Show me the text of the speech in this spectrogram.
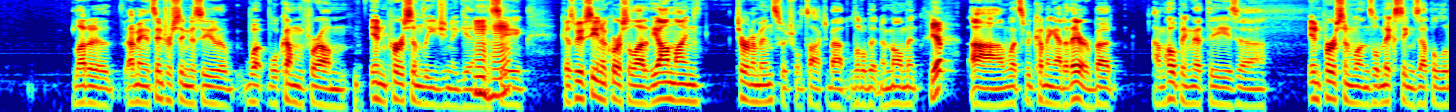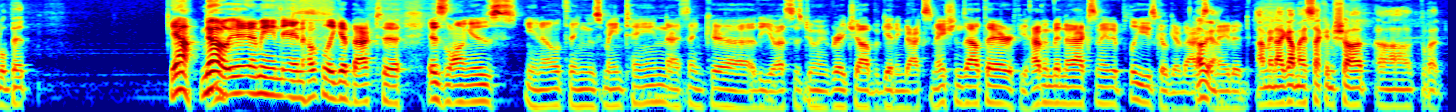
a lot of. I mean, it's interesting to see the, what will come from in-person Legion again to Mhm. see because we've seen, of course, a lot of the online tournaments, which we'll talk about a little bit in a moment. Yep. Uh, what's been coming out of there, but I'm hoping that these uh, in-person ones will mix things up a little bit. Yeah. No, I I mean, and hopefully get back to as long as you know things maintain. I think uh, the U.S. is doing a great job of getting vaccinations out there. If you haven't been vaccinated, please go get Oh, yeah. vaccinated. I mean, I got my second shot. Uh, what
